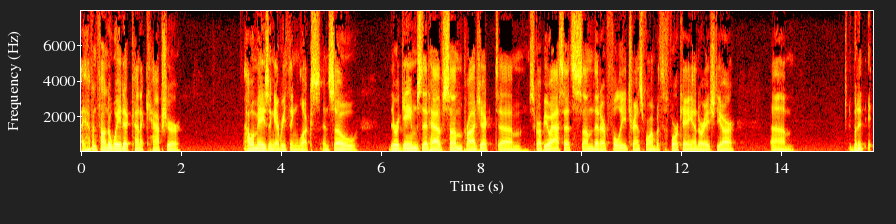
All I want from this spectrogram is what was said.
I haven't found a way to kind of capture how amazing everything looks, and so there are games that have some project um, Scorpio assets, some that are fully transformed with 4K and or HDR. Um, but it, it,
